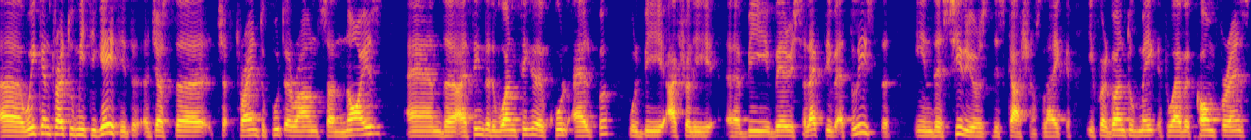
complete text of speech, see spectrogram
Uh, we can try to mitigate it, uh, just uh, ch- trying to put around some noise. And I think that one thing that could help will be actually be very selective, at least in the serious discussions like if we're going to make to have a conference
